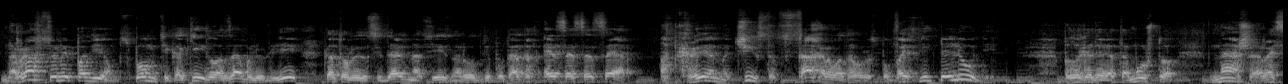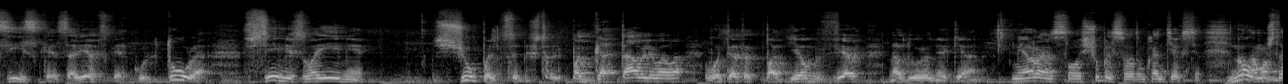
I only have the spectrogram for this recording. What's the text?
Нравственный подъем. Вспомните, какие глаза были у людей, которые заседали на съезде народных депутатов СССР. Откровенно, чисто, Сахарова того же возникли люди. благодаря тому, что наша российская советская культура всеми своими щупальцами, что ли, подготавливала вот этот подъем вверх над уровнем океана. Мне нравится слово «щупальца» в этом контексте. Ну, потому что...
